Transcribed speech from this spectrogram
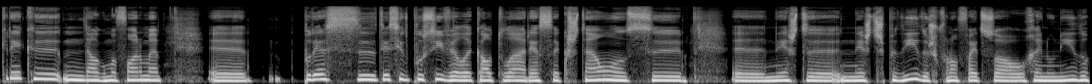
Creio que, hum, de alguma forma, uh, pudesse ter sido possível acautelar essa questão se uh, neste, nestes pedidos que foram feitos ao Reino Unido,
